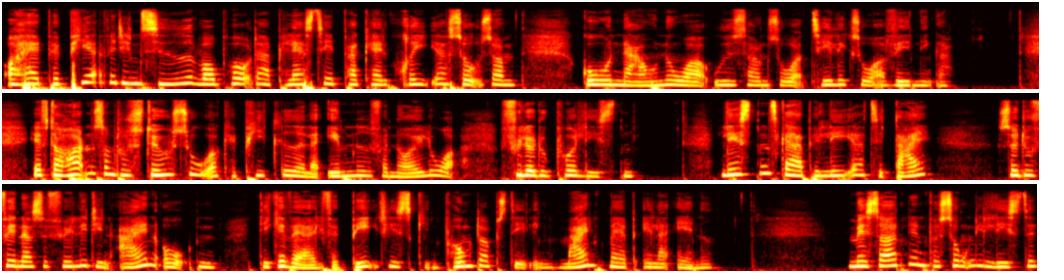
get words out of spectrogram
og have et papir ved din side, hvorpå der er plads til et par kategorier, såsom gode navneord, udsagnsord, tillægsord og vendinger. Efterhånden som du støvsuger kapitlet eller emnet for nøgleord, fylder du på listen. Listen skal appellere til dig, så du finder selvfølgelig din egen orden. Det kan være alfabetisk, en punktopstilling, mindmap eller andet. Med sådan en personlig liste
